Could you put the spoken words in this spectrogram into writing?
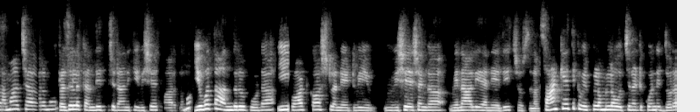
సమాచారము ప్రజలకు అందించడానికి విశేష మార్గము యువత అందరూ కూడా ఈ పాడ్‌కాస్ట్‌లు అనేటివి విశేషంగా వినాలి అనేది చూస్తున్నాం. సాంకేతిక విప్లవంలో వచ్చినట్టు కొన్ని దుర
